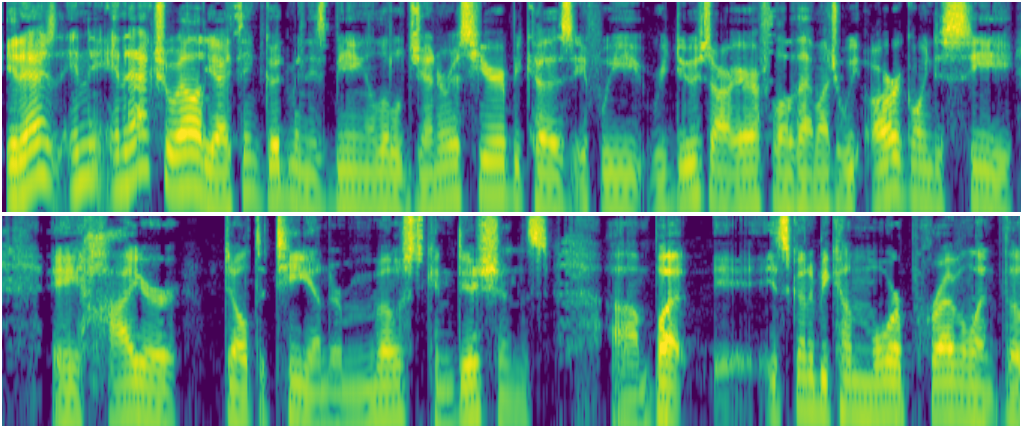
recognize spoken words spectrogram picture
It has, in, in actuality, I think Goodman is being a little generous here because if we reduce our airflow that much, we are going to see a higher delta T under most conditions, um, but it's going to become more prevalent the,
